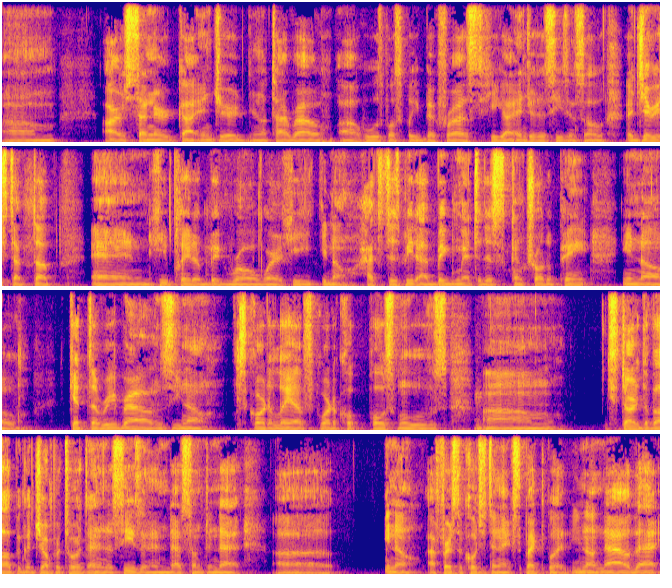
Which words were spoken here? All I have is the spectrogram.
Um, our center got injured. You know, Tyrell, uh, who was supposed to play big for us, he got injured this season. So uh, Jerry stepped up and he played a big role where he, you know, had to just be that big man to just control the paint. You know, get the rebounds. You know, score the layups, score the post moves. Um, started developing a jumper towards the end of the season, and that's something that. Uh, you know, at first the coaches didn't expect, but you know, now that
